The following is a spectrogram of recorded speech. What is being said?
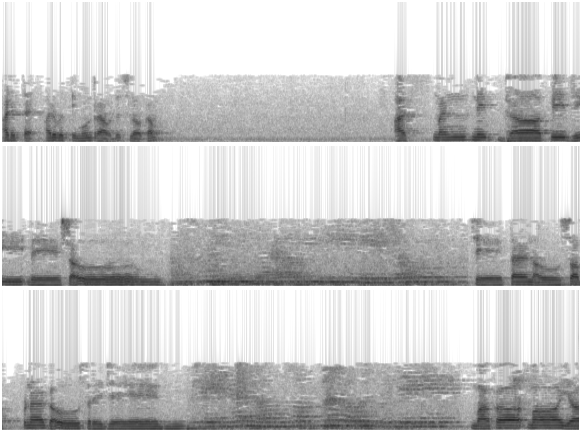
அடுத்த அறுபத்தி மூன்றாவது ஸ்லோகம் अस्मन्निद्रापि जीवेशौ चेतनौ स्वप्नगौ सृजेत् महामाया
